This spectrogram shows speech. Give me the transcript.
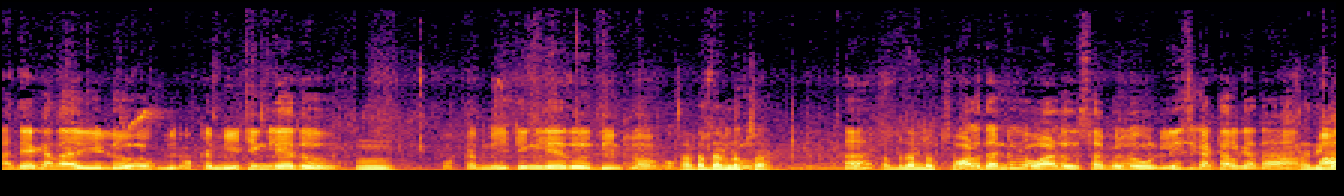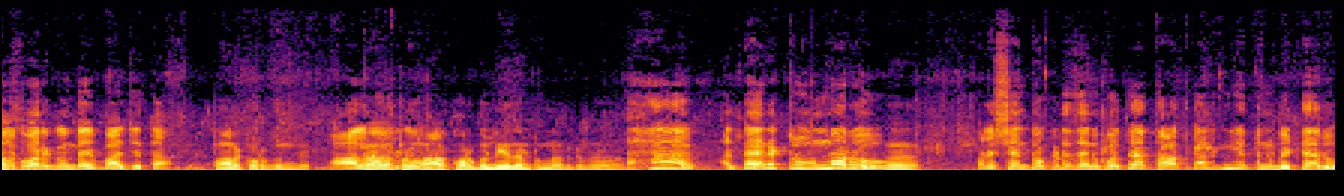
అదే కదా వీళ్ళు మీ- ఒక మీటింగ్ లేదు. ఒక మీటింగ్ లేదు దీంట్లో. దండొచ్చా? ఆ? దండొచ్చు? వాళ్ళ దండుకు వాళ్ళు సభ్యులు లీజు కట్టాలి కదా. పాలక వర్గం ఉందే బాధ్యత. పాలకవర్గం ఉంది. పాలక ఇప్పుడు పాలకవర్గం లేదంటున్నారు కదా. ఆహా, ఆ డైరెక్టర్లు ఉన్నారు. ప్రెసిడెంట్ ఒక్కటే చనిపోతే తాత్కాలికంగా ఇతను పెట్టారు.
